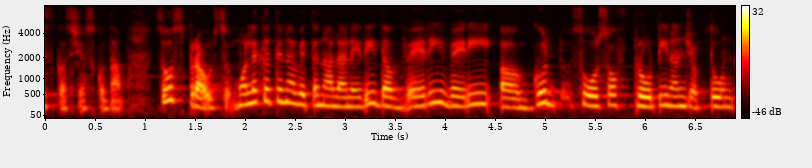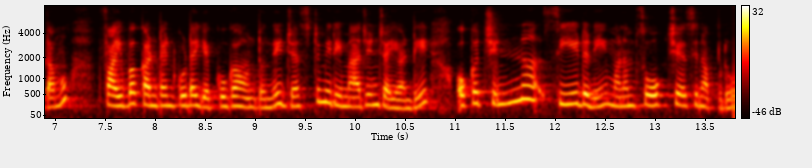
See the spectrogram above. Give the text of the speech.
డిస్కస్ చేసుకుందాం. So sprouts. మొలకెత్తిన విత్తనాలు అనేది the very very good source of protein అని చెప్తూ ఉంటాము. ఫైబర్ కంటెంట్ కూడా ఎక్కువగా ఉంటుంది. జస్ట్ మీరు ఇమాజిన్ చేయండి ఒక చిన్న సీడ్ని మనం సోక్ చేసినప్పుడు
